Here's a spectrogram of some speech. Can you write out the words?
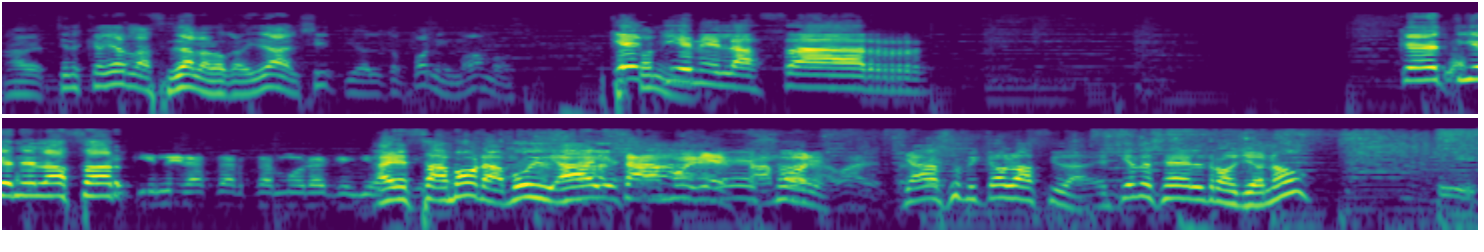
A ver, tienes que hallar la ciudad, la localidad, el sitio, el topónimo, vamos. ¿Qué tiene el azar? ¿Qué tiene el azar? Tiene la zarzamora que yo. Ah, es Zamora, muy bien. Ahí Ah, está, muy bien, Zamora, es. vale, ya has ubicado la ciudad. ¿Entiendes el rollo, no? Sí.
